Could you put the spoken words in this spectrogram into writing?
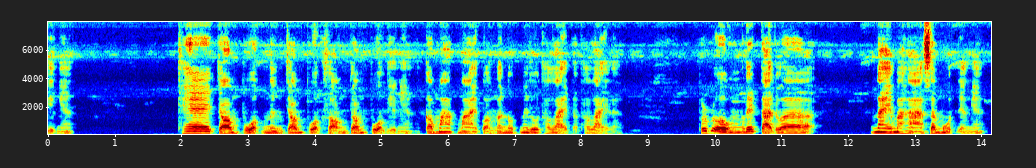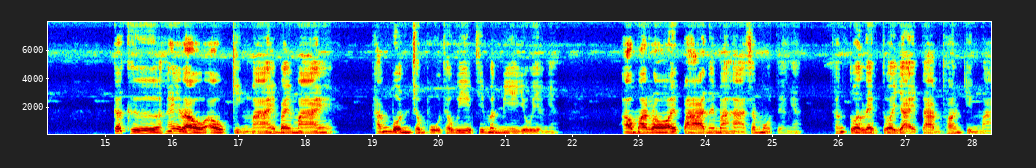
อย่างเงี้ย แค่จอมปลวกหนึ่งจอมปลวกสองจอมปลวกอย่างเงี้ย ก็มากมายกว่ามนุษย์ไม่รู้เท่าไหร่แต่เท่าไหร่แล้วพระองค์ได้ตรัสว่าในมหาสมุทรอย่างเงี้ย ก็คือให้เราเอากิ่งไม้ใบไม้ ทั้งบนชมพูทวีปที่มันมีอยู่อย่างเงี้ย เอามาร้อยปลาในมหาสมุทรอย่างเงี้ย ทั้งตัวเล็กตัวใหญ่ตามท่อนกิ่งไม้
